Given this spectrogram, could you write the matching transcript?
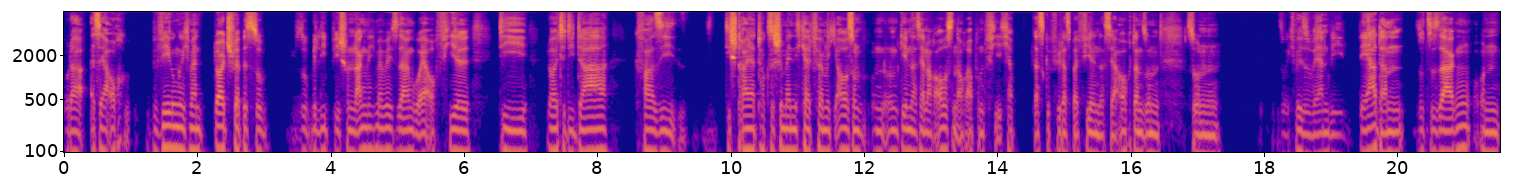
oder es ja auch Bewegung, ich meine, Deutschrap ist so, so beliebt wie schon lange nicht mehr, würde ich sagen, wo er auch viel die Leute, die da quasi die ja toxische Männlichkeit förmlich aus und, und, und geben das ja nach außen auch ab und viel. Ich habe das Gefühl, dass bei vielen das ja auch dann so ein, so ein, so ich will so werden wie der dann sozusagen und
